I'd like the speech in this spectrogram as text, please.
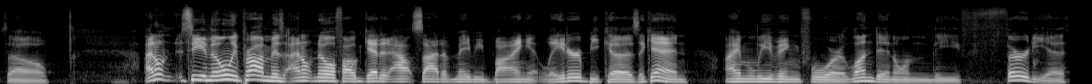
So I don't see. The only problem is I don't know if I'll get it outside of maybe buying it later because again, I'm leaving for London on the 30th.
